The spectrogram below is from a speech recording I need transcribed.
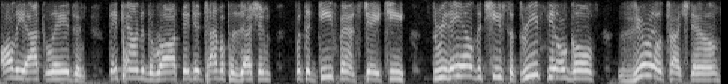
all the accolades, and they pounded the rock. They did time of possession. But the defense, JT, three they held the Chiefs to three field goals, zero touchdowns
